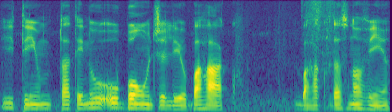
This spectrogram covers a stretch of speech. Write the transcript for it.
E tem um, tá tendo o bonde ali, o barraco. Barraco das novinhas.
